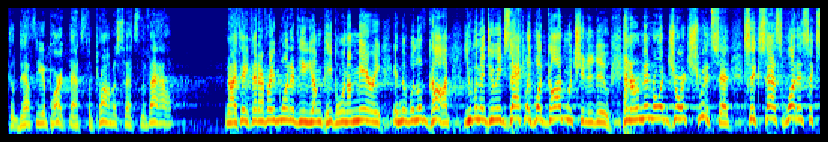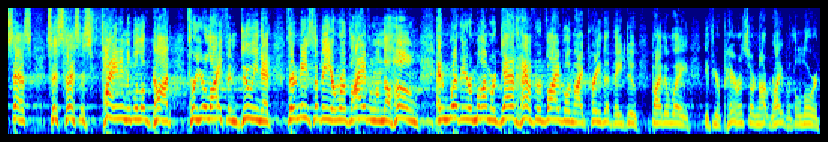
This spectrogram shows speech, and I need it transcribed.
Till death do you part. That's the promise, that's the vow. And I think that every one of you young people, when I marry in the will of God, you want to do exactly what God wants you to do. And I remember what George Truett said success, what is success? Success is finding the will of God for your life and doing it. There needs to be a revival in the home. And whether your mom or dad have revival, and I pray that they do. By the way, if your parents are not right with the Lord,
